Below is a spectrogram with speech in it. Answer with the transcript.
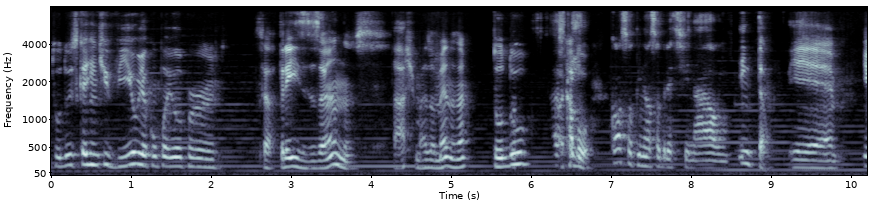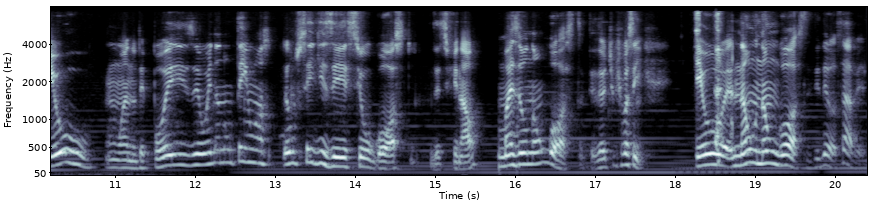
Tudo isso que a gente viu e acompanhou por, sei lá, três anos, acho, mais ou menos, né? Tudo Assim, acabou. Qual a sua opinião sobre esse final? Então, é, eu, um ano depois, eu ainda não tenho uma, Eu não sei dizer se eu gosto desse final, mas eu não gosto, entendeu? Tipo, tipo assim, eu não não gosto, entendeu? Sabe?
